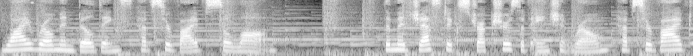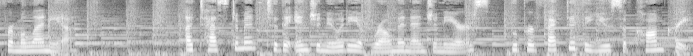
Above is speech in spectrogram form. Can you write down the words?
Why Roman buildings have survived so long. The majestic structures of ancient Rome have survived for millennia. A testament to the ingenuity of Roman engineers, who perfected the use of concrete.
